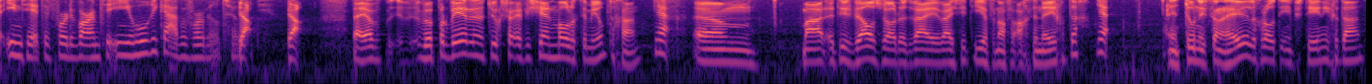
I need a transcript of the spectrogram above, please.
inzetten voor de warmte in je horeca bijvoorbeeld. Ja, Zoiets. ja. Nou ja, we, we proberen natuurlijk zo efficiënt mogelijk ermee om te gaan. Ja. Ehm, maar het is wel zo dat wij, wij zitten hier vanaf 98. Ja. En toen is er een hele grote investering gedaan.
